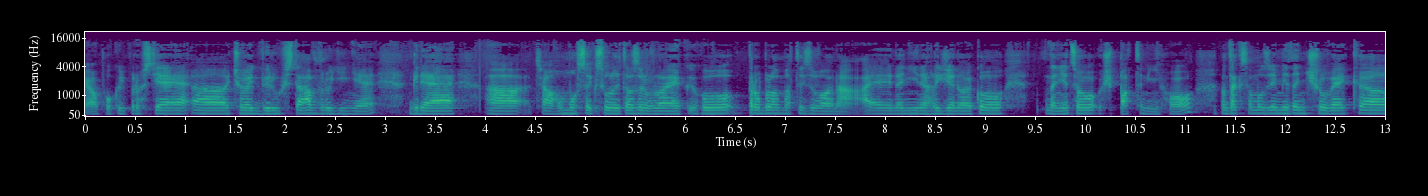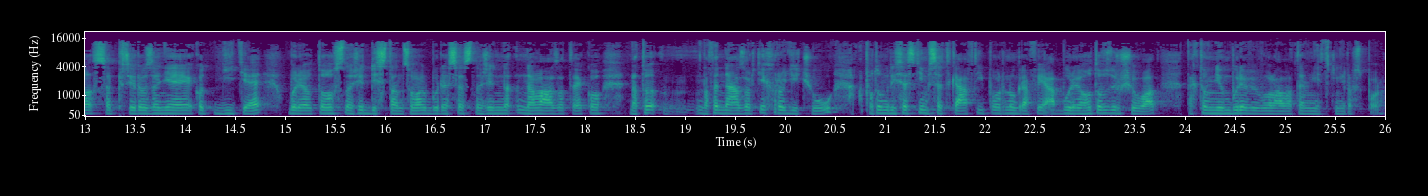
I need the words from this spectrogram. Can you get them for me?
Jo, pokud prostě uh, člověk vyrůstá v rodině, kde uh, třeba homosexualita zrovna je jako problematizovaná a je na ní nahlíženo jako na něco špatného, no tak samozřejmě ten člověk eh, se přirozeně jako dítě bude o toho snažit distancovat, bude se snažit navázat jako na, to, na ten názor těch rodičů a potom, když se s tím setká v té pornografii a bude ho to vzrušovat, tak to v něm bude vyvolávat ten vnitřní rozpor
